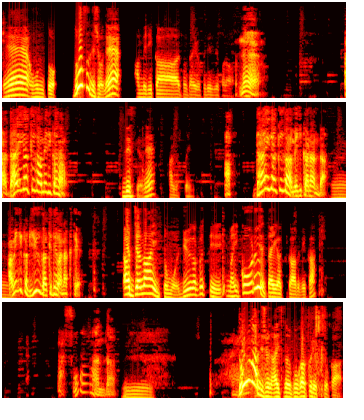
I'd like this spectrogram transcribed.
ー。ねえ、ほんと。どうすんでしょうね？アメリカの大学出てるから。ねえ。あ、大学がアメリカなの？ですよね。あの人に。大学がアメリカなんだ。うんアメリカ留学ではなくて。あ、じゃないと思う。留学って、まあ、イコール大学がアメリカ？あ、そうなんだ。うん。どうなんでしょうね、あいつの語学力とか。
